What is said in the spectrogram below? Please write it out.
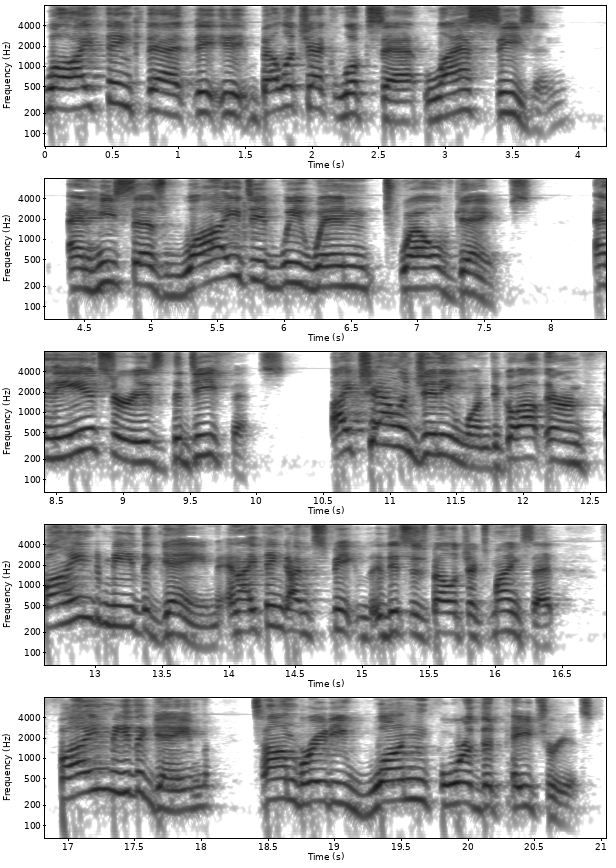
Well, I think that it, Belichick looks at last season and he says, Why did we win 12 games? And the answer is the defense. I challenge anyone to go out there and find me the game. And I think I'm speaking, this is Belichick's mindset Find me the game Tom Brady won for the Patriots.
